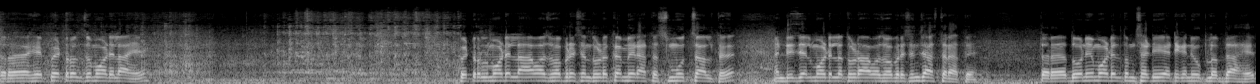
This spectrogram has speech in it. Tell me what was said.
तर हे पेट्रोलचं मॉडेल आहे. पेट्रोल मॉडेलला आवाज व्हायब्रेशन थोडं कमी राहतं स्मूथ चालतं. आणि डिझेल मॉडेलला थोडं आवाज ऑपरेशन जास्त राहतं तर दोन्ही मॉडेल तुमच्यासाठी या ठिकाणी उपलब्ध आहेत.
